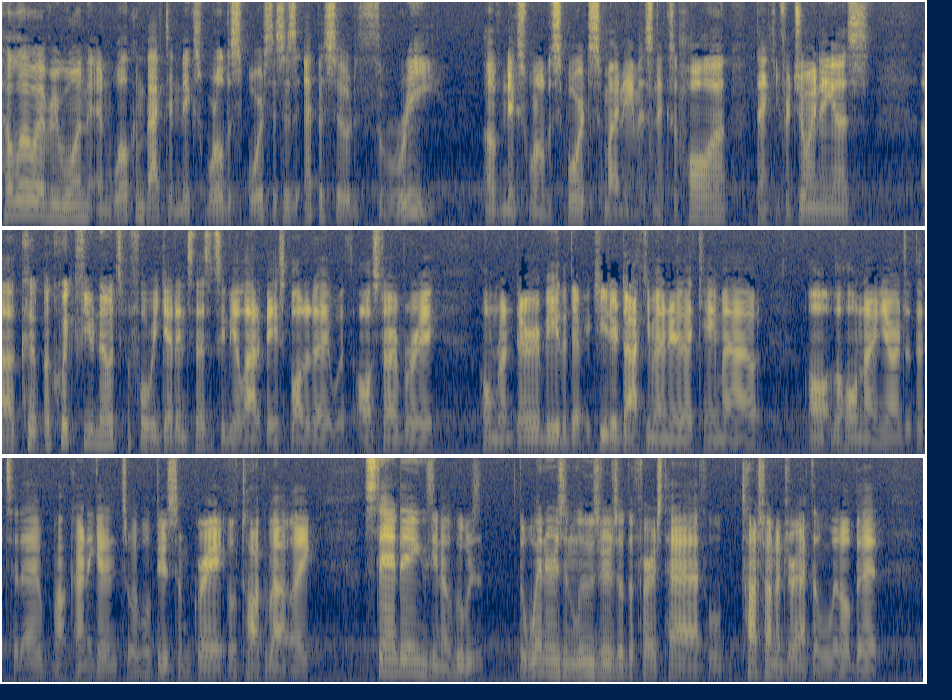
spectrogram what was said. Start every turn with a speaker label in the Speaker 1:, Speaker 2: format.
Speaker 1: Hello, everyone, and welcome back to Nick's World of Sports. This is episode three of Nick's World of Sports. My name is Nick Cipolla. Thank you for joining us. Uh, a quick few notes before we get into this. It's going to be a lot of baseball today with All Star break, Home Run Derby, the Derek Jeter documentary that came out, all the whole nine yards with it today. I'll kind of get into it. We'll do some great. We'll talk about like standings. You know who was the winners and losers of the first half. We'll touch on a draft a little bit.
